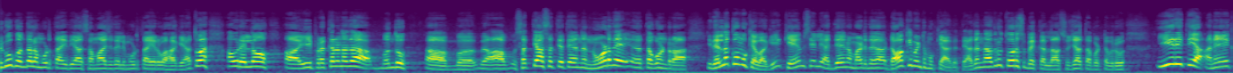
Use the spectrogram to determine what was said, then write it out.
ಅವರಿಗೂ ಗೊಂದಲ ಮೂಡ್ತಾ ಇದೆಯಾ? ಸಮಾಜದಲ್ಲಿ ಮೂಡ್ತಾ ಇರುವ ಹಾಗೆ? ಅಥವಾ ಅವರೆಲ್ಲೋ ಈ ಪ್ರಕರಣದ ಒಂದು ಸತ್ಯಾಸತ್ಯತೆಯನ್ನು ನೋಡದೆ ತಗೊಂಡ್ರ? ಇದೆಲ್ಲಕ್ಕೂ ಮುಖ್ಯವಾಗಿ ಕೆ ಎಂ ಸಿಯಲ್ಲಿ ಅಧ್ಯಯನ ಮಾಡಿದ ಡಾಕ್ಯುಮೆಂಟ್ ಮುಖ್ಯ ಆಗುತ್ತೆ. ಅದನ್ನಾದರೂ ತೋರಿಸಬೇಕಲ್ಲ ಸುಜಾತ ಭಟ್ ಅವರು. ಈ ರೀತಿಯ ಅನೇಕ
